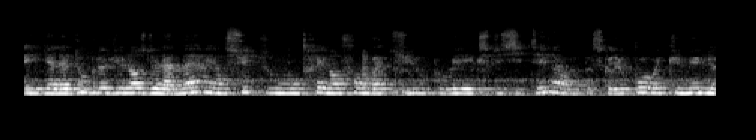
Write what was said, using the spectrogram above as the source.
et il y a la double violence de la mère et ensuite vous montrez l'enfant battu. Vous pouvez expliciter là, parce que le pauvre cumule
